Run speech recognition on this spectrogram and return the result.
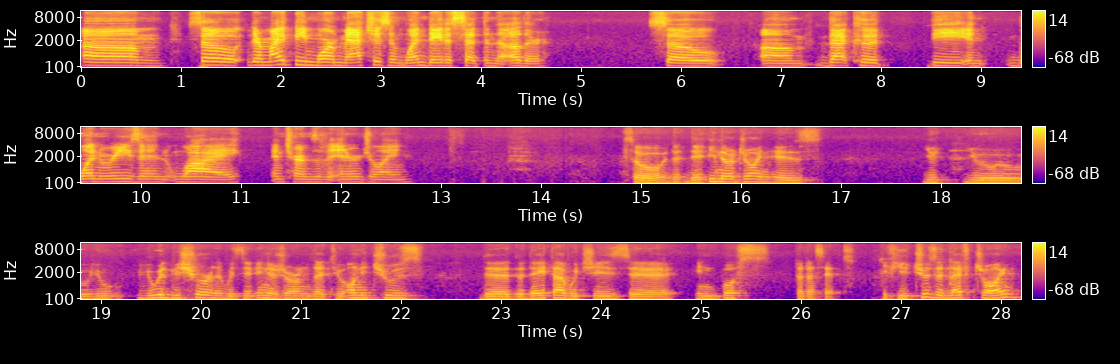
Um, so there might be more matches in one data set than the other. So um, that could be in one reason why in terms of an inner join? So the, the inner join is you you you you will be sure that with the inner join that you only choose the the data which is uh, in both data sets. If you choose the left join,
